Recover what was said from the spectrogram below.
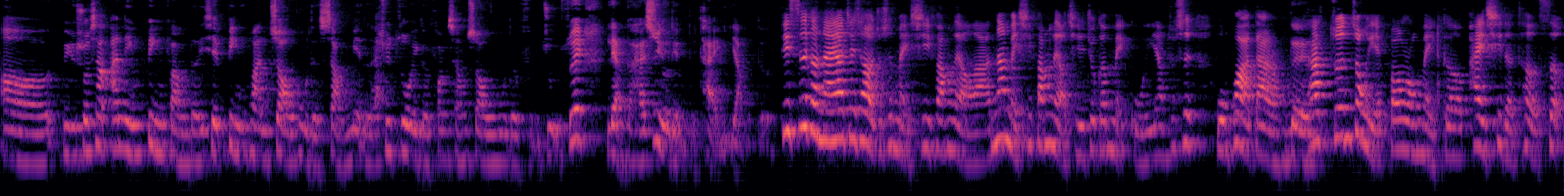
呃，比如说像安宁病房的一些病患照护的上面来去做一个芳香照护的辅助，所以两个还是有点不太一样的。第四个呢，要介绍的就是美西方疗啦。那美西方疗其实就跟美国一样，就是文化大融合，它尊重也包容每个派系的特色。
